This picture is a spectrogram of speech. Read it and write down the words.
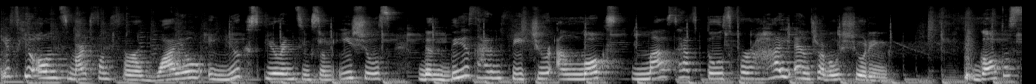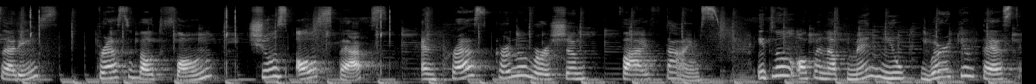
if you own smartphone for a while and you're experiencing some issues, then this hidden feature unlocks must-have tools for high-end troubleshooting. Go to Settings, press About Phone, choose All Specs, and press Kernel version 5 times. It will open up menu where you can test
